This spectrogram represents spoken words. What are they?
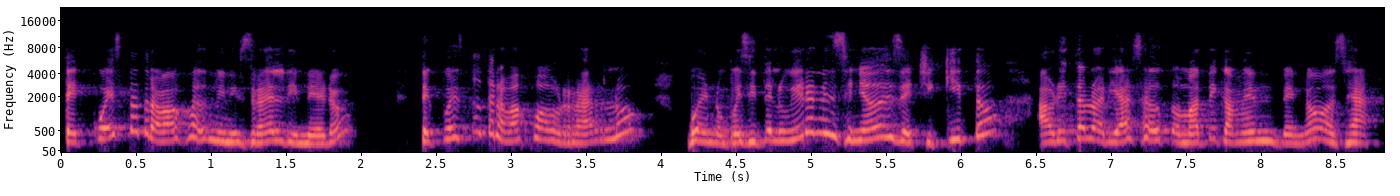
¿te cuesta trabajo administrar el dinero? ¿Te cuesta trabajo ahorrarlo? Bueno, pues si te lo hubieran enseñado desde chiquito, ahorita lo harías automáticamente, ¿no? O sea,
